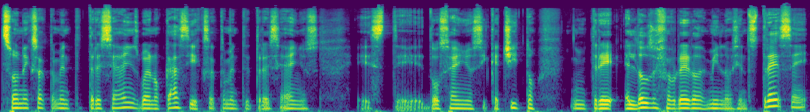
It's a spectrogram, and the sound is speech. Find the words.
Son exactamente 13 años, bueno, casi exactamente 13 años, este, 12 años y cachito, entre el 2 de febrero de 1913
